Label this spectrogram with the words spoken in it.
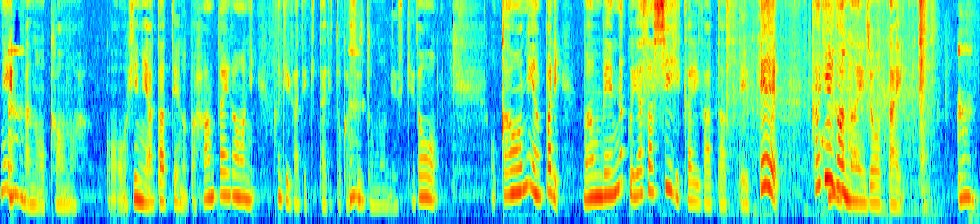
ね、うん。あのお顔のこう火に当たっているのと反対側に影ができたりとかすると思うんですけど、お顔にやっぱりまんべんなく優しい光が当たっていて影がない状態、うん。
